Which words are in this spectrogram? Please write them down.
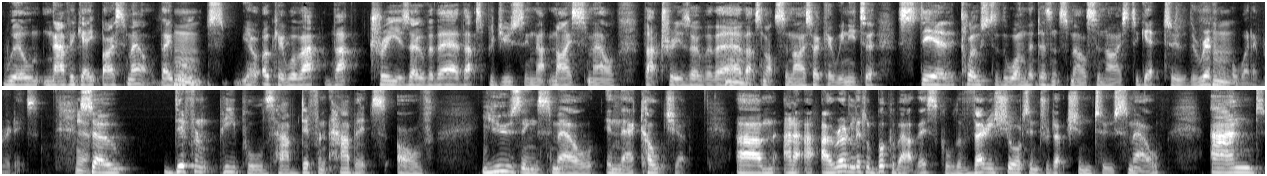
will navigate by smell. They will, hmm. s- you know, okay, well that that tree is over there. That's producing that nice smell. That tree is over there. Hmm. That's not so nice. Okay, we need to steer close to the one that doesn't smell so nice to get to the river hmm. or whatever it is. So different peoples have different habits of using smell in their culture. Um, and I, I wrote a little book about this called A Very Short Introduction to Smell. And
